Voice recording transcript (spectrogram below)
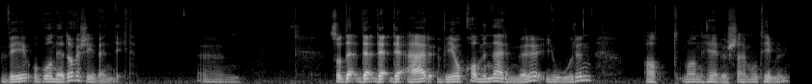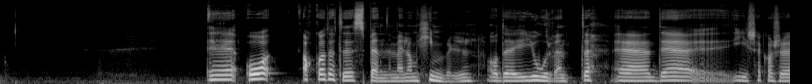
ved å gå nedover, sier Benedikt. Så det, det, det er ved å komme nærmere jorden at man hever seg mot himmelen. Eh, og akkurat dette spennet mellom himmelen og det jordvendte, eh, det gir seg kanskje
